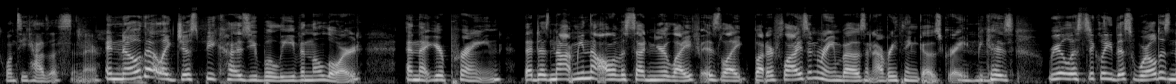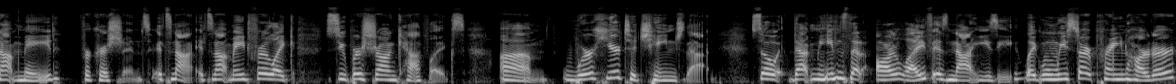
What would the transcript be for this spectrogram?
like once he has us in there. And know that, like, just because you believe in the Lord and that you're praying, that does not mean that all of a sudden your life is like butterflies and rainbows and everything goes great. Because realistically, this world is not made for Christians. It's not. It's not made for like super strong Catholics. Um, we're here to change that. So that means that our life is not easy. Like when we start praying harder,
